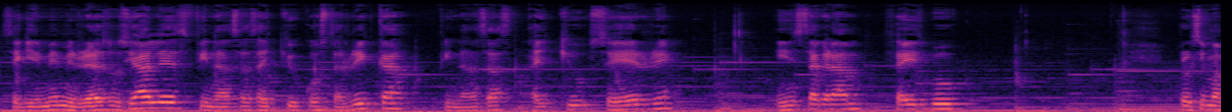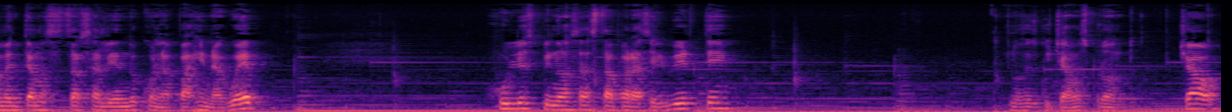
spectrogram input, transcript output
seguirme en mis redes sociales, Finanzas IQ Costa Rica, Finanzas IQ CR, Instagram, Facebook, Próximamente vamos a estar saliendo con la página web. Julio Espinosa está para servirte. Nos escuchamos pronto. Chao.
